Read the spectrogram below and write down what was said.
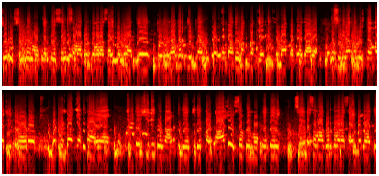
ਪ੍ਰਕਾਸ਼ ਉਤਸਵ ਦੇ ਮੌਕੇ ਤੇ ਸਿੰਘ ਸਭਾ ਗੁਰਦੁਆਰਾ ਸਾਹਿਬ ਵੱਲੋਂ ਅੱਜ ਨਗਰ ਕੀਰਤਨ ਬਠਿੰਡਾ ਦੇ ਵੱਖ-ਵੱਖ ਏਰੀਏ ਜਿਹੜਾ ਕੱਢਿਆ ਜਾ ਰਿਹਾ। ਤਸਵੀਰਾਂ ਤੁਹਾਨੂੰ ਇਸ ਟਾਈਮ ਅਜੀਤ ਰੋਡ ਬਠਿੰਡਾ ਦੀਆਂ ਦਿਖਾ ਰਹੇ ਹਾਂ, ਜਿੱਥੇ ਸ੍ਰੀ ਗੁਰੂ ਨਾਨਕ ਦੇਵ ਜੀ ਦੇ ਪ੍ਰਕਾਸ਼ ਉਤਸਵ ਦੇ ਮੌਕੇ ਤੇ ਸਿੰਘ ਸਭਾ ਗੁਰਦੁਆਰਾ ਸਾਹਿਬ ਵੱਲੋਂ ਅੱਜ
